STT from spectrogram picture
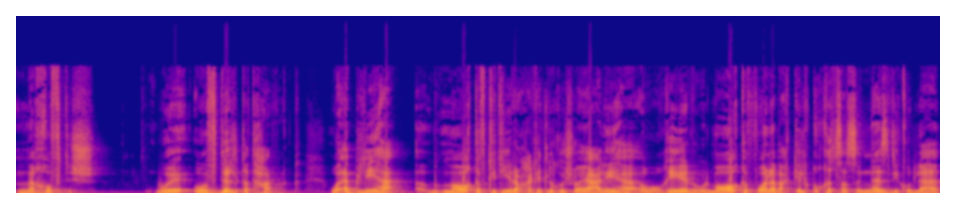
ما خفتش وفضلت أتحرك. وقبليها مواقف كتيرة وحكيت لكم شوية عليها أو غير والمواقف وأنا بحكي لكم قصص الناس دي كلها.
